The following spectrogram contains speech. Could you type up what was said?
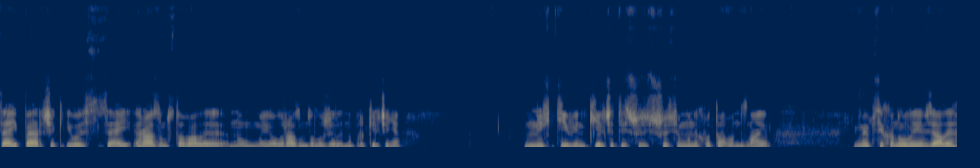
цей перчик і ось цей разом ставали, ну, ми його разом заложили на прокільчення. Не хотів він кільчитись, щось, щось йому не хватало, не знаю. І ми психанули і взяли,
